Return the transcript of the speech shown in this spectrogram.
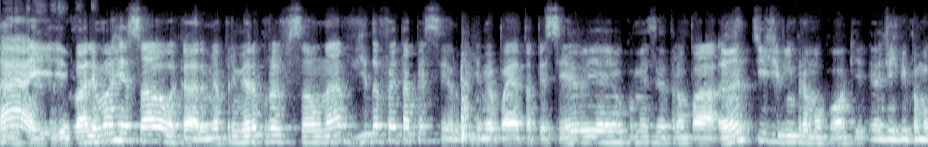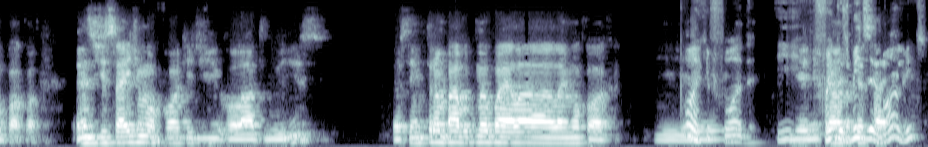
Ah, e, e vale uma ressalva, cara. Minha primeira profissão na vida foi tapeceiro, porque meu pai é tapeceiro e aí eu comecei a trampar antes de vir para Mocoque, antes de vir para Mocoque, ó. Antes de sair de Mocoque de rolar tudo isso, eu sempre trampava com meu pai lá, lá em Mococa. E Porra, que foda. E, E foi em tava 2019 isso?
